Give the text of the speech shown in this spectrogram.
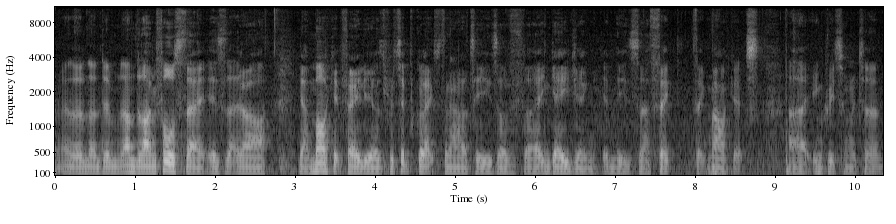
uh, the underlying force there is that there are yeah, market failures, reciprocal externalities of uh, engaging in these uh, thick, thick markets, uh, increasing return.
